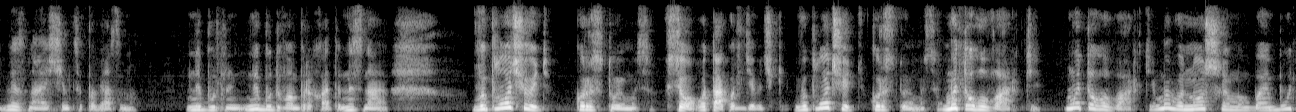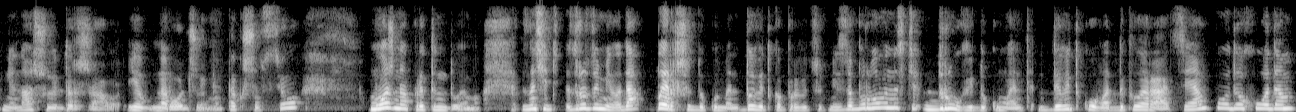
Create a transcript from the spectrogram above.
Не знаю, з чим це пов'язано. Не буду, не буду вам брехати, не знаю. Виплочують, користуємося. Все, отак от, дівчатки. Виплочують, користуємося. Ми того варті. Ми того варті. Ми виношуємо майбутнє нашої держави і народжуємо. Так що все, Можна претендуємо. Значить, зрозуміло, да? перший документ довідка про відсутність заборгованості, другий документ довідкова декларація по доходам.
